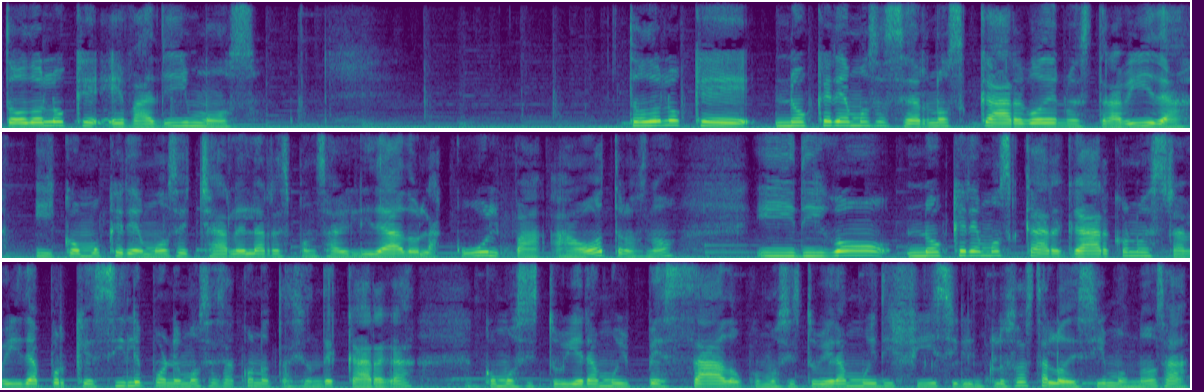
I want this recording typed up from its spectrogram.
todo lo que evadimos, todo lo que no queremos hacernos cargo de nuestra vida y cómo queremos echarle la responsabilidad o la culpa a otros, ¿no? Y digo, no queremos cargar con nuestra vida porque sí le ponemos esa connotación de carga como si estuviera muy pesado, como si estuviera muy difícil, incluso hasta lo decimos, ¿no? O sea,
